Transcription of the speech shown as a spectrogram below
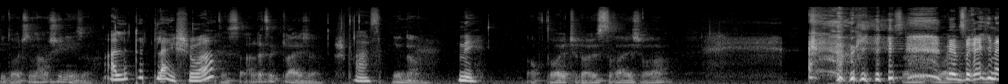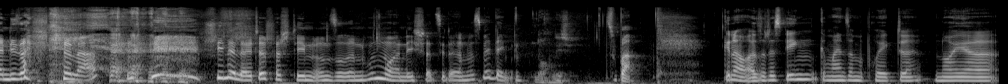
die Deutschen sagen Chinese. Alle das gleiche, wa? Das ist alles das Gleiche. Spaß. Genau. Nee. Ob Deutsch oder Österreich, war. Okay. Wir brechen an dieser Stelle ab. Viele Leute verstehen unseren Humor nicht, Schatzi, daran müssen wir denken. Noch nicht. Super. Genau, also deswegen gemeinsame Projekte, neue,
